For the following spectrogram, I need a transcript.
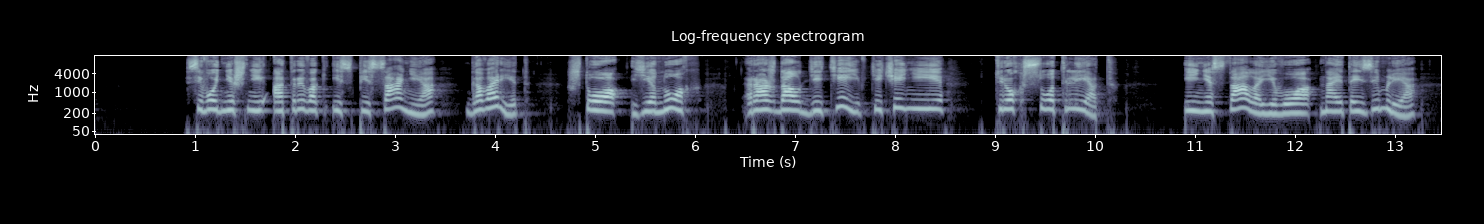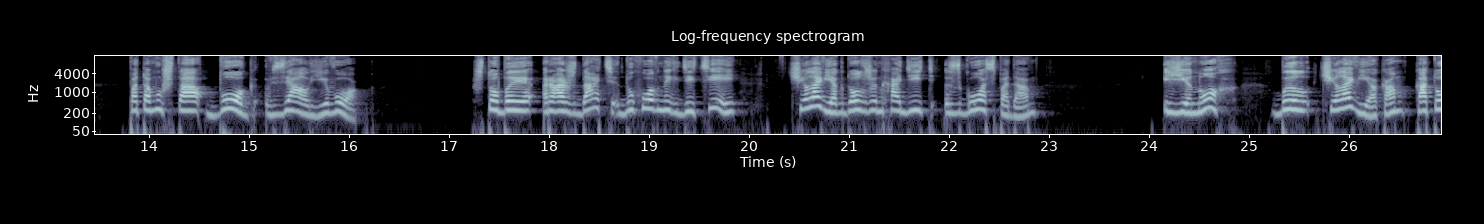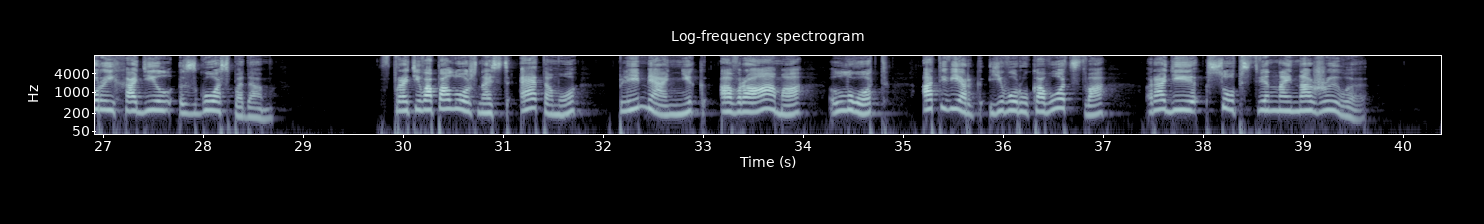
Сегодняшний отрывок из Писания говорит, что Енох рождал детей в течение трехсот лет, и не стало его на этой земле, потому что Бог взял его. Чтобы рождать духовных детей, человек должен ходить с Господом. Енох был человеком, который ходил с Господом. В противоположность этому племянник Авраама Лот отверг его руководство ради собственной наживы.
